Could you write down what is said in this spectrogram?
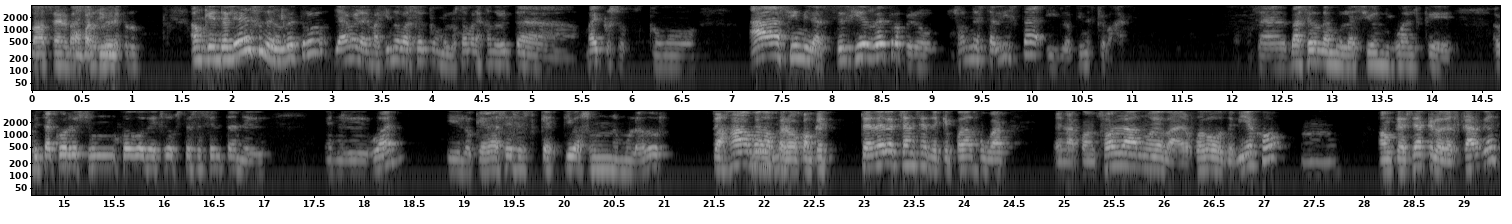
va a ser compatible. Aunque en realidad eso del retro, ya me lo imagino, va a ser como lo está manejando ahorita Microsoft, como, ah, sí, mira, sí es retro, pero son esta lista y lo tienes que bajar. O sea, va a ser una emulación igual que ahorita corres un juego de Xbox 360 en el, en el One y lo que haces es que activas un emulador. Ajá, bueno, pero con que te dé la chance de que puedas jugar en la consola nueva el juego de viejo, aunque sea que lo descargues,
